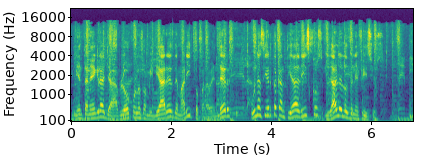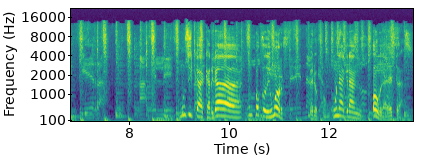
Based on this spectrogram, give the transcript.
Pimienta Negra ya habló con los familiares de Marito para vender una cierta cantidad de discos y darle los beneficios. Música cargada un poco de humor, pero con una gran obra detrás.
